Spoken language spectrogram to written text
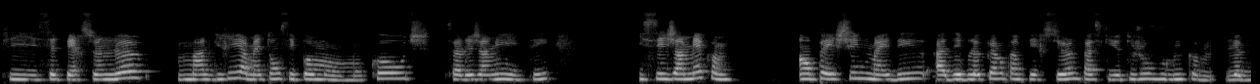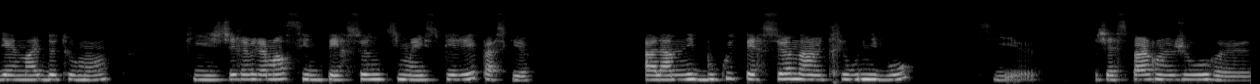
Puis cette personne-là, malgré, admettons, c'est pas mon, coach, ça l'a jamais été, il s'est jamais comme empêché de m'aider à développer en tant que personne parce qu'il a toujours voulu comme le bien-être de tout le monde. Puis je dirais vraiment c'est une personne qui m'a inspirée parce que elle a amené beaucoup de personnes à un très haut niveau. Puis euh, j'espère un jour, euh,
